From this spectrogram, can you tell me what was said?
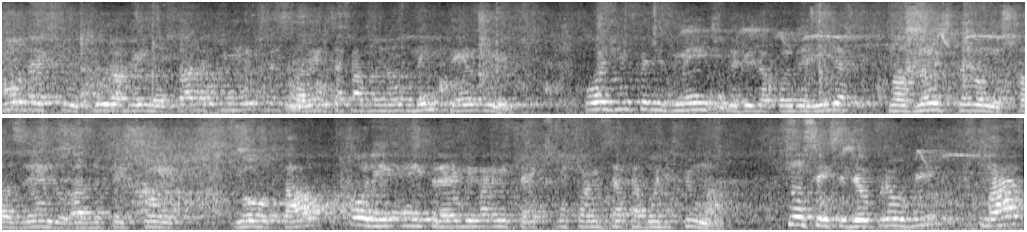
toda a estrutura bem montada, que muitos restaurantes acabam não, nem tendo isso. Hoje, infelizmente, devido à pandemia, nós não estamos fazendo as refeições no local, porém é entregue em Marintex, conforme você acabou de filmar. Não sei se deu para ouvir, mas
